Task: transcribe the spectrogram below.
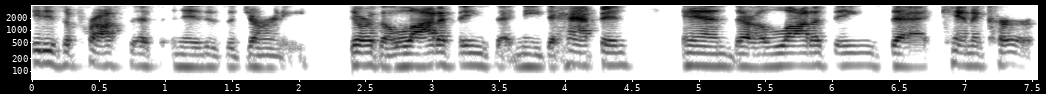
it is a process and it is a journey. There's a lot of things that need to happen and there are a lot of things that can occur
